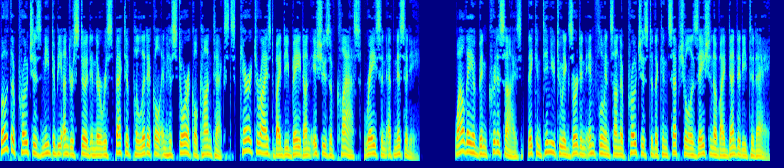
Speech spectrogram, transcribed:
Both approaches need to be understood in their respective political and historical contexts, characterized by debate on issues of class, race and ethnicity. While they have been criticized, they continue to exert an influence on approaches to the conceptualization of identity today.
